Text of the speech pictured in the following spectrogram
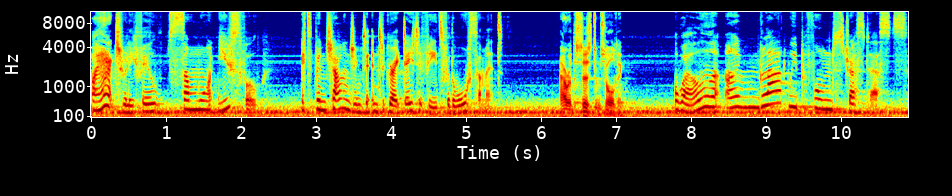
I actually feel somewhat useful. It's been challenging to integrate data feeds for the War Summit. How are the systems holding? Well, I'm glad we performed stress tests.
